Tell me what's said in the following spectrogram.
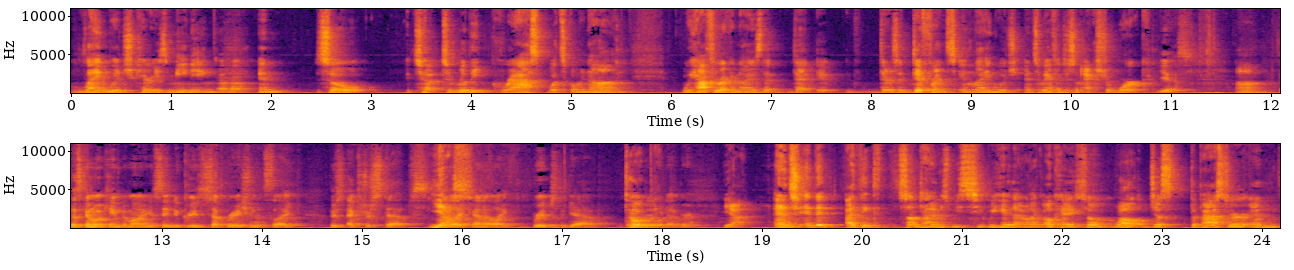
language carries meaning Uh-huh. and so to, to really grasp what's going on we have to recognize that that it, there's a difference in language and so we have to do some extra work Yes. um, That's kind of what came to mind. You say degrees of separation. It's like there's extra steps. Yes. To like kind of like bridge the gap. Totally. Or whatever. Yeah, and I think sometimes we see we hear that and we're like, okay, so well, just the pastor and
